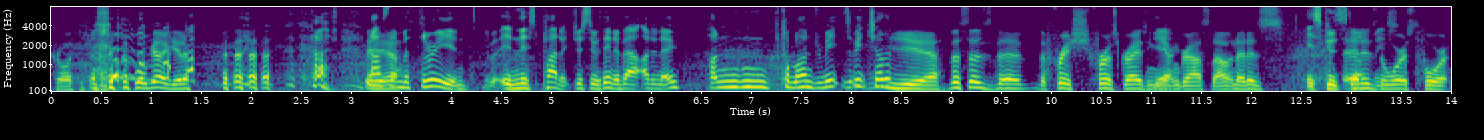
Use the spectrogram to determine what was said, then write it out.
crikey. we'll go get her. That's Yeah. number three in in this paddock, just within about I don't know, hun- couple of hundred meters of each other. Yeah, this is the, the fresh first grazing Yeah. young grass though, and it is It's good stuff. it is the worst for it.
